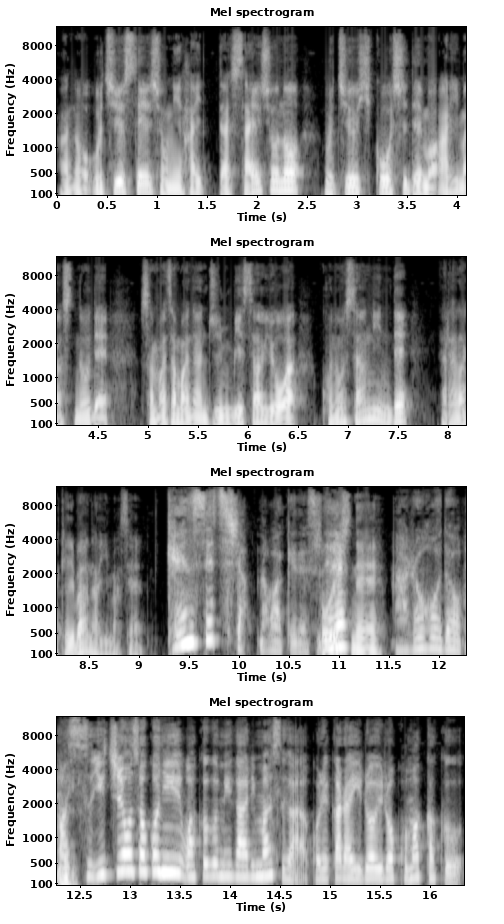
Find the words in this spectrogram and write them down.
あの宇宙ステーションに入った最初の宇宙飛行士でもありますので、様々な準備作業はこの3人でやらなければなりません。建設者なわけですね。そうですね。なるほど。まあ、はいす一応そこに枠組みがありますが、これからいろいろ細かく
